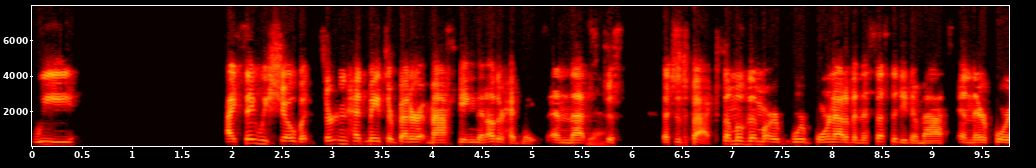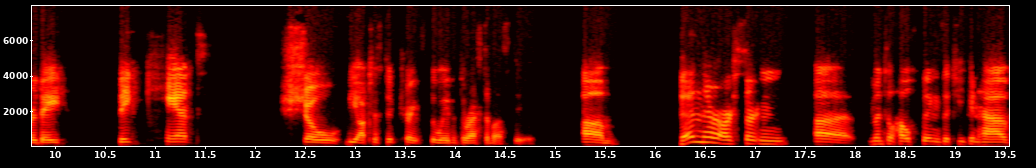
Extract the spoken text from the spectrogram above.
we. I say we show, but certain headmates are better at masking than other headmates, and that's yeah. just that's just a fact. Some of them are were born out of a necessity to mask, and therefore they they can't show the autistic traits the way that the rest of us do. Um, then there are certain uh, mental health things that you can have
